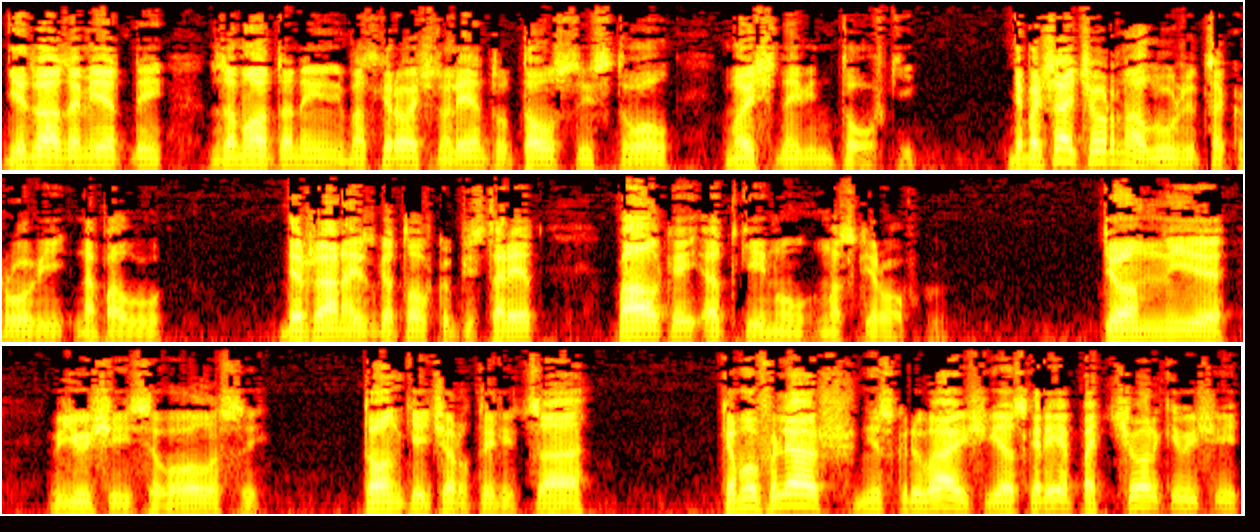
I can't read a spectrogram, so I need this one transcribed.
Едва заметный, замотанный в маскировочную ленту толстый ствол мощной винтовки. Небольшая черная лужица крови на полу держа на изготовку пистолет, палкой откинул маскировку. Темные вьющиеся волосы, тонкие черты лица, камуфляж, не скрывающий, а скорее подчеркивающий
